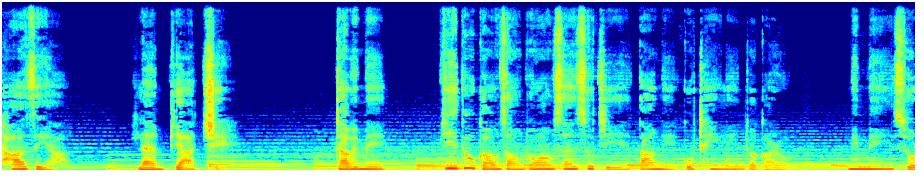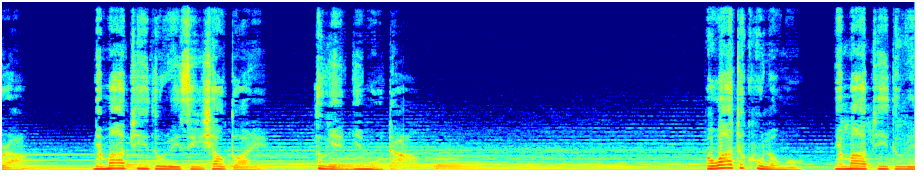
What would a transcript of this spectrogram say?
ထားစရာလမ်းပြခြင်းဒါပေမဲ့ ပြည်သူကောင်းဆောင်ဒေါအောင်ဆန်းစုကြည်ရဲ့တားငယ်ကိုထိန်လင်းအတွက်ကတော့မိမင်းဆိုတာမြမပြည်သူတွေစီရောက်သွားတဲ့သူ့ရဲ့မျက်မှောက်တောင်ဘဝတစ်ခုလုံးကိုမြမပြည်သူတွေ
